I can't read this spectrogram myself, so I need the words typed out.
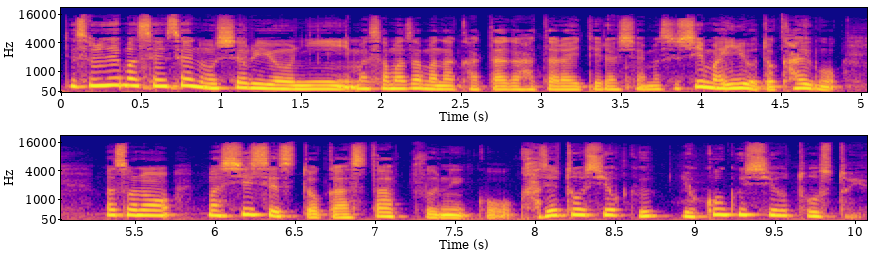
で、それでまあ先生のおっしゃるように、まあ様々な方が働いていらっしゃいますし、まあ医療と介護、まあその、まあ施設とかスタッフにこう、風通しよく横串を通すという。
